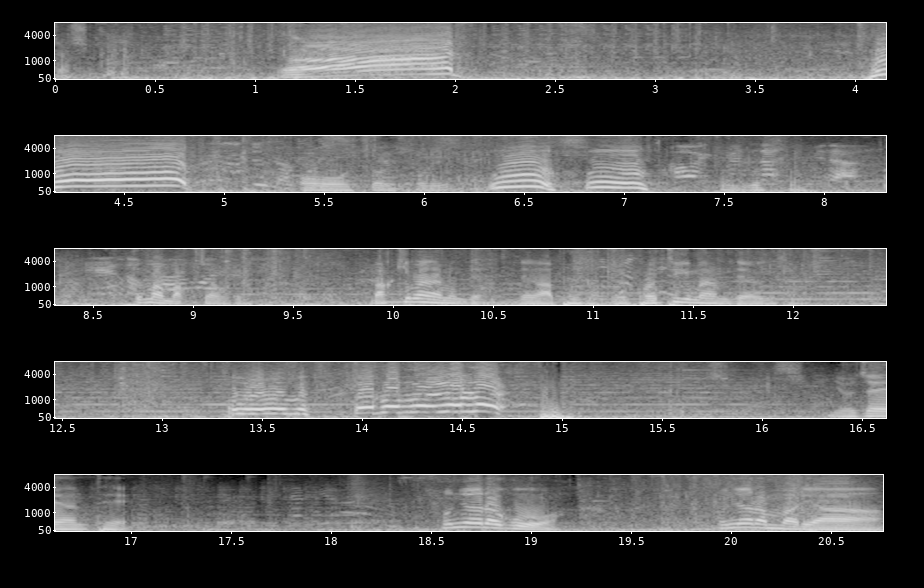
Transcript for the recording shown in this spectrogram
자식. 아! 헛! 어, 쏘리, 쏘리. 우! 우! 어, 이겼어. 좀만 막자, 우리. 막기만 하면 돼. 내가 앞에서. 버티기만 하면 돼, 여기서. 어, 어, 어, 어, 어, 어, 어, 어! 여자애한테. 소녀라고. 소녀란 말이야.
